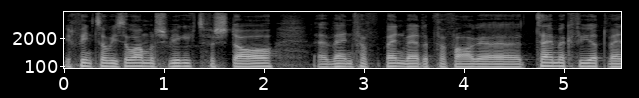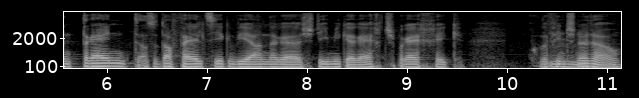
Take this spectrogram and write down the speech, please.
ich finde es sowieso einmal schwierig zu verstehen, äh, wenn, wenn werden die Verfahren äh, zusammengeführt, wenn getrennt. Also da fehlt es irgendwie an einer stimmigen Rechtsprechung. Oder findest du nicht auch?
